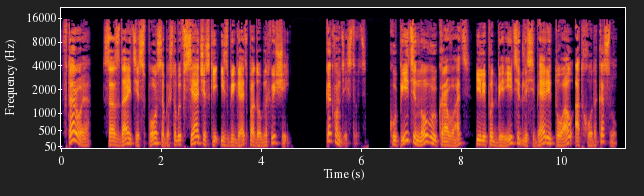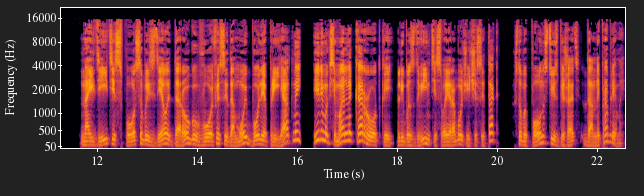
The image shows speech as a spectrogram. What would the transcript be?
Второе. Создайте способы, чтобы всячески избегать подобных вещей. Как вам действовать? Купите новую кровать или подберите для себя ритуал отхода ко сну. Найдите способы сделать дорогу в офис и домой более приятной или максимально короткой, либо сдвиньте свои рабочие часы так, чтобы полностью избежать данной проблемы.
